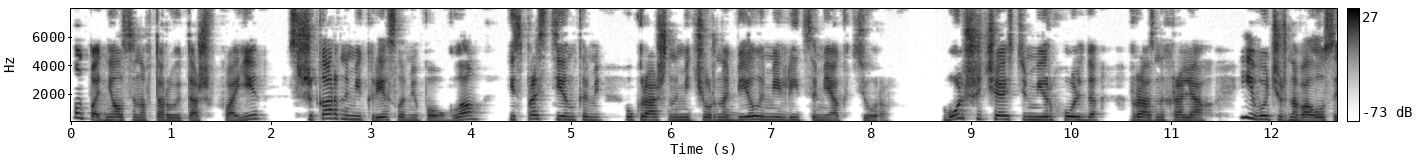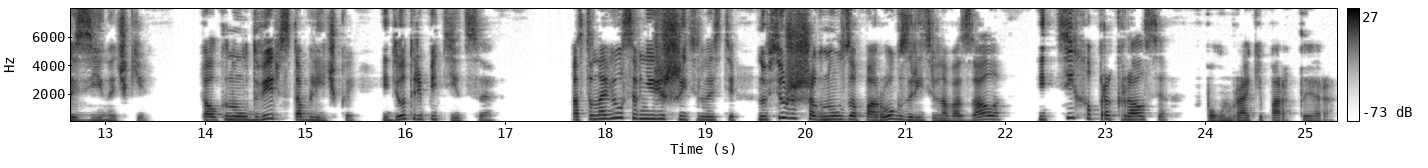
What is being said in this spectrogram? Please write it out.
Он поднялся на второй этаж в фойе с шикарными креслами по углам и с простенками, украшенными черно-белыми лицами актеров. Большей частью Мирхольда в разных ролях и его черноволосой Зиночки. Толкнул дверь с табличкой «Идет репетиция». Остановился в нерешительности, но все же шагнул за порог зрительного зала и тихо прокрался в полумраке портера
